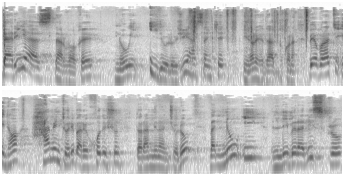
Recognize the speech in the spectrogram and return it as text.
بری از در واقع نوعی ایدئولوژی هستن که اینا رو هدایت بکنن به عبارتی اینها همینطوری برای خودشون دارن میرن جلو و نوعی لیبرالیسم رو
